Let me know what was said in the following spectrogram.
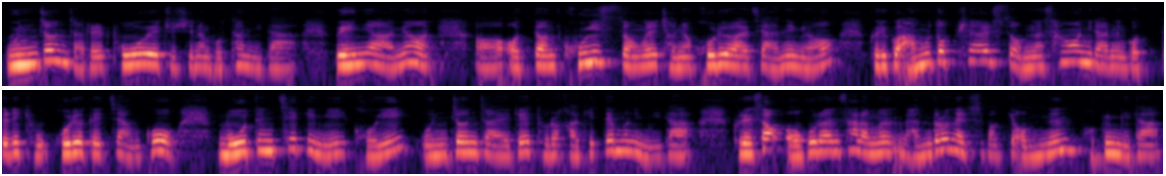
운전자를 보호해 주지는 못합니다. 왜냐하면 어, 떤 고의성을 전혀 고려하지 않으며 그리고 아무도 피할 수 없는 상황이라는 것들이 고- 고려되지 않고 모든 책임이 거의 운전자에게 돌아가기 때문입니다. 그래서 억울한 사람은 만들어낼 수밖에 없는 법입니다.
